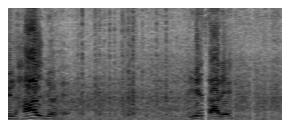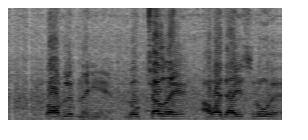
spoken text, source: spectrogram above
फ़िलहाल जो है ये सारे प्रॉब्लम नहीं है। लोग चल रहे हैं आवाजाही शुरू है।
